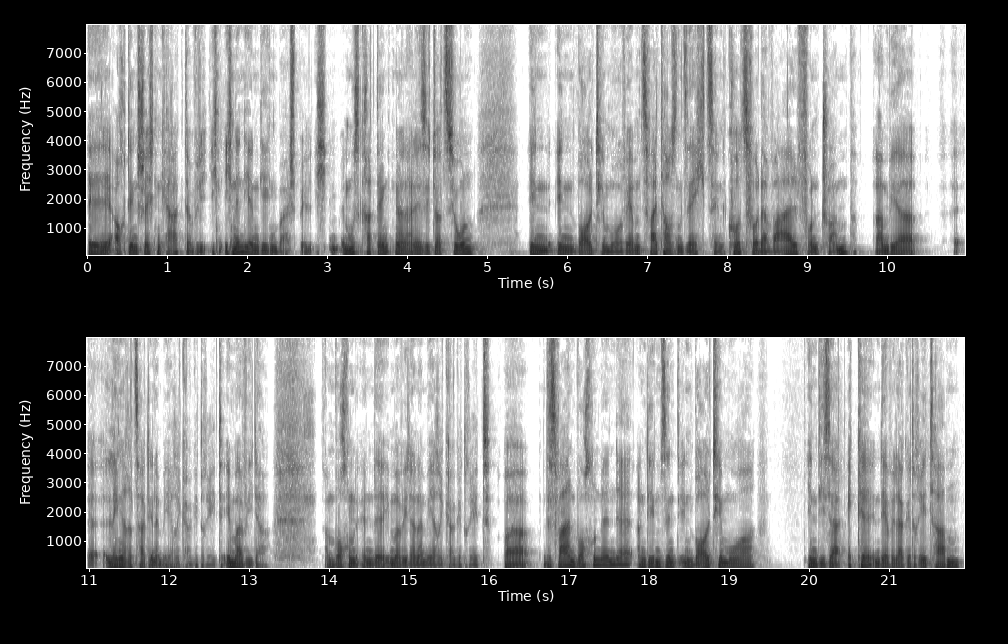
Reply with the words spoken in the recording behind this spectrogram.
Äh, auch den schlechten Charakter würde ich, ich, nenne dir ein Gegenbeispiel. Ich muss gerade denken an eine Situation in, in Baltimore. Wir haben 2016, kurz vor der Wahl von Trump, haben wir äh, längere Zeit in Amerika gedreht, immer wieder am Wochenende immer wieder in Amerika gedreht. Äh, das war ein Wochenende, an dem sind in Baltimore in dieser Ecke, in der wir da gedreht haben,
